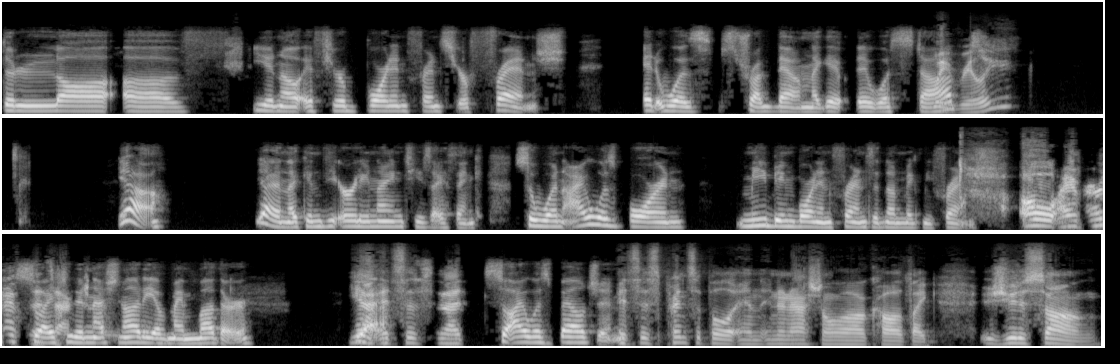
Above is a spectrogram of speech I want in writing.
the law of you know if you're born in France, you're French. It was struck down, like it, it was stopped. Wait, really? Yeah. Yeah, and like in the early 90s, I think. So when I was born, me being born in France did not make me French. Oh, I've heard of So I this. took the nationality of my mother. Yeah, yeah. it's this uh, So I was Belgian. it's this principle in international law called like jus de sang,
